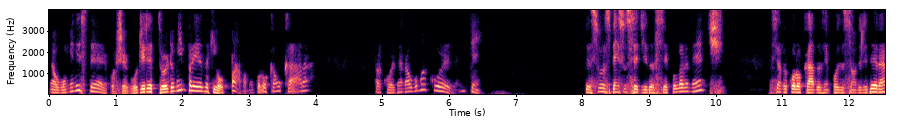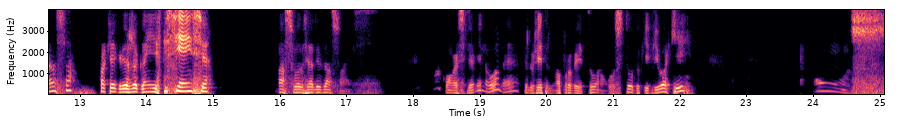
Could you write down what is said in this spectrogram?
em algum ministério. Pô, chegou o diretor de uma empresa aqui. Opa, vamos colocar o cara para coordenar alguma coisa. Enfim. Pessoas bem-sucedidas secularmente sendo colocadas em posição de liderança para que a igreja ganhe eficiência nas suas realizações. A conversa terminou, né? Pelo jeito ele não aproveitou, não gostou do que viu aqui. Uns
